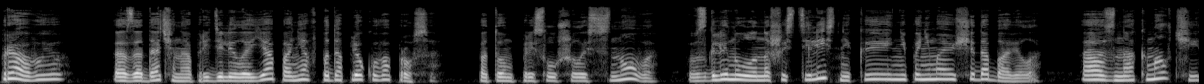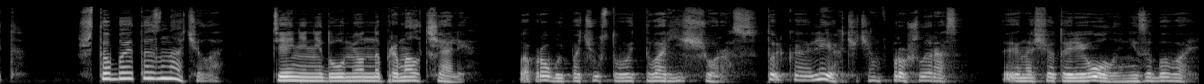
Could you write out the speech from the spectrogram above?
Правую. Озадаченно определила я, поняв подоплеку вопроса. Потом прислушалась снова, взглянула на шестилистник и непонимающе добавила. А знак молчит. Что бы это значило? Тени недоуменно промолчали. Попробуй почувствовать тварь еще раз, только легче, чем в прошлый раз. И насчет ореолы не забывай.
